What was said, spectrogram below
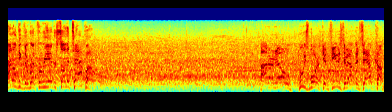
I don't think the referee ever saw the tap out. I don't know who's more confused about this outcome,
